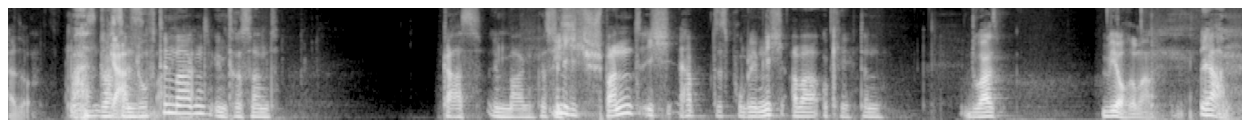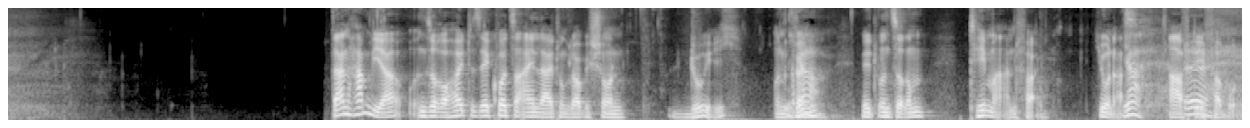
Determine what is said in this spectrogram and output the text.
Also Was, du hast Gas dann im Luft im Magen Magen? Interessant. Gas im Magen. Das finde ich, Ich- spannend. Ich habe das Problem nicht, aber okay, dann. du hast, wie auch immer. Ja. Dann haben wir unsere heute sehr kurze Einleitung, glaube ich, schon durch und können Ja. mit unserem Thema anfangen. Jonas, Ja, AfD-Verbot.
